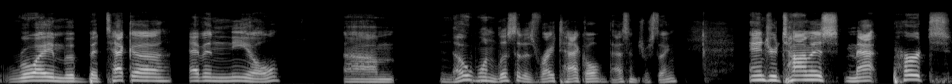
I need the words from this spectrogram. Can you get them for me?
Roy Mbaeteka, Evan Neal. Um, no one listed as right tackle. That's interesting. Andrew Thomas, Matt Peart,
